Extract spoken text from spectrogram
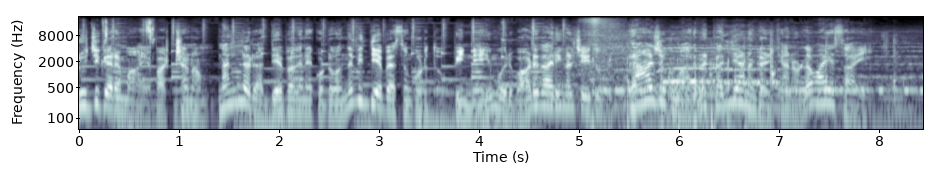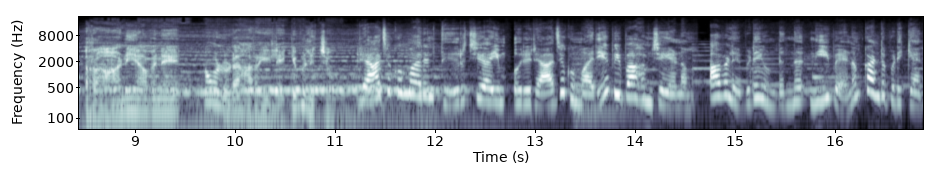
രുചികരമായ ഭക്ഷണം നല്ലൊരു അധ്യാപകനെ കൊണ്ടുവന്ന് വിദ്യാഭ്യാസം കൊടുത്തു. പിന്നെയും ഒരുപാട് കാര്യങ്ങൾ ചെയ്തു. രാജകുമാരന് കല്യാണം കഴിക്കാനുള്ള വയസ്സായി. റാണി അവനെ അവളുടെ അറയിലേക്ക് വിളിച്ചു. രാജകുമാരൻ തീർച്ചയായും ഒരു രാജകുമാരിയെ വിവാഹം ചെയ്യണം. അവൾ എവിടെയുണ്ടെന്ന് നീ വേണം കണ്ടുപിടിക്കാൻ.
